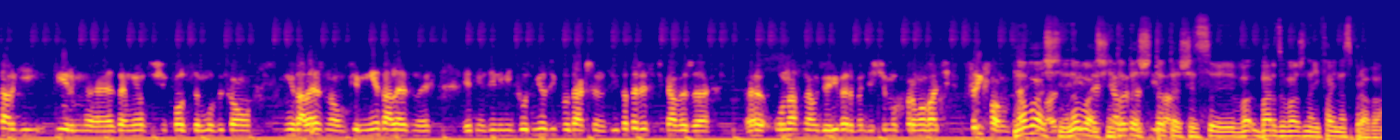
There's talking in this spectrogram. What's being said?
targi firm zajmujących się w Polsce muzyką niezależną, firm niezależnych. Jest m.in. Good Music Productions i to też jest ciekawe, że u nas na Audio River będzie się mógł promować Freeform No właśnie, no właśnie, to też, to też jest bardzo ważna i fajna sprawa.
